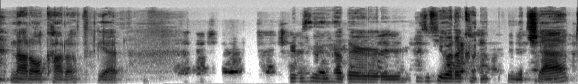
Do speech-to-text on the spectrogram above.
not all caught up yet. Here's another, there's a few other comments in the chat.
